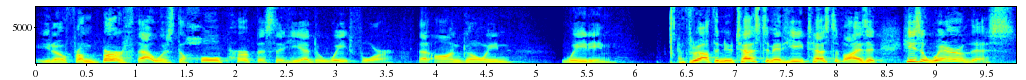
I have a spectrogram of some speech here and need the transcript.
You know, from birth, that was the whole purpose that he had to wait for, that ongoing waiting. And throughout the New Testament, he testifies that he's aware of this.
